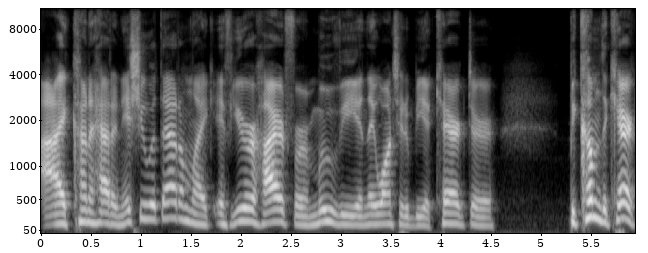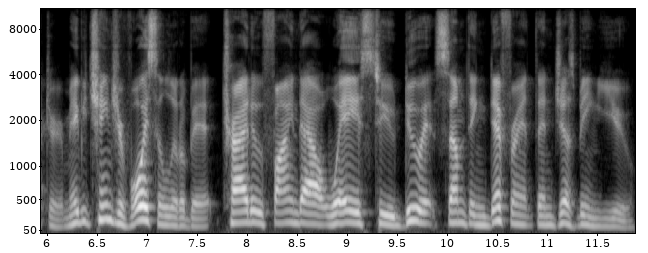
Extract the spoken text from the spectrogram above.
I kind of had an issue with that. I'm like, if you're hired for a movie and they want you to be a character, become the character. Maybe change your voice a little bit. Try to find out ways to do it something different than just being you.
